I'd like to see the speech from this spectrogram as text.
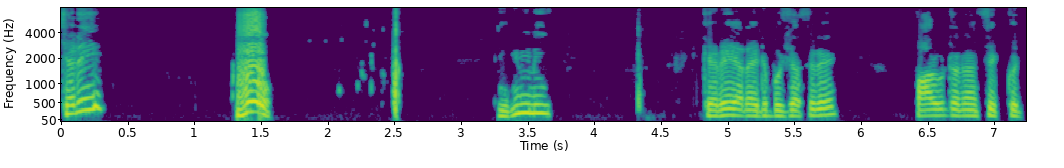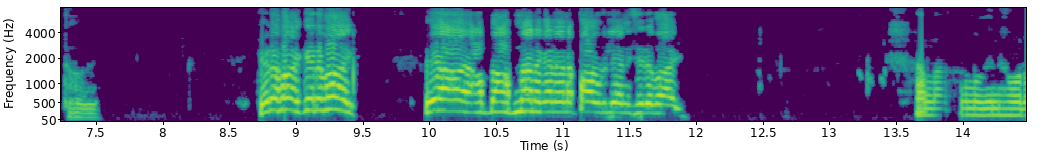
ছেড়ি গো ঠিকই কে রে আর এটা বসে আছে রে পাউরুটা চেক করতে হবে কে রে ভাই কে রে ভাই এ আপনার এখানে একটা পাউরুটি আনিছি রে ভাই শালা কোনোদিন আমার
